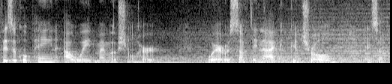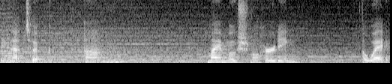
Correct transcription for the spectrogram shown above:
physical pain outweighed my emotional hurt, where it was something that I could control and something that took um, my emotional hurting away.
